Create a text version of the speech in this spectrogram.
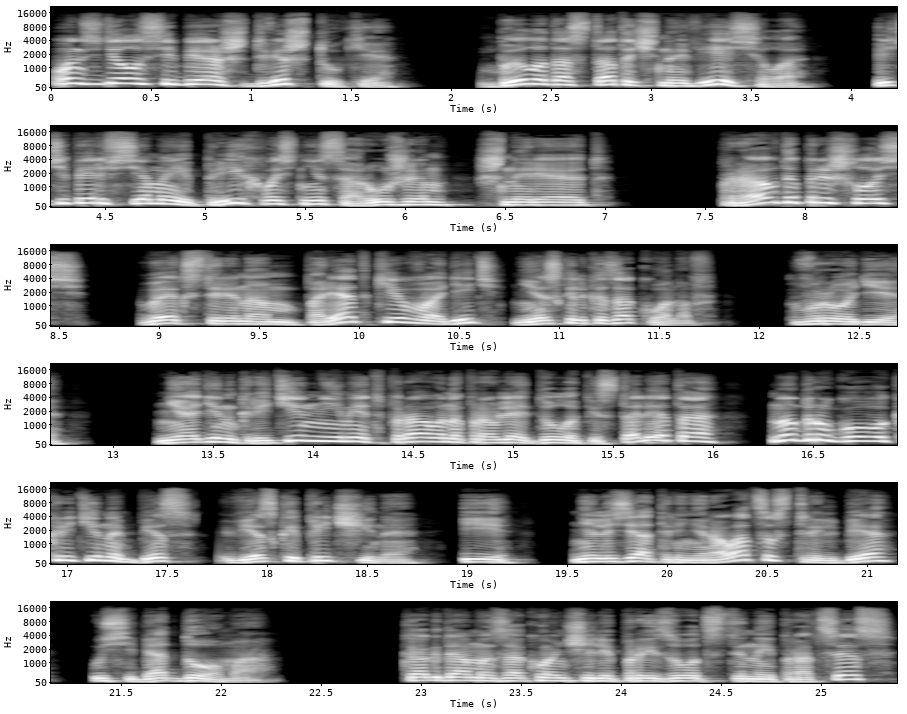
он сделал себе аж две штуки. Было достаточно весело, и теперь все мои прихвостни с оружием шныряют. Правда, пришлось в экстренном порядке вводить несколько законов. Вроде «ни один кретин не имеет права направлять дуло пистолета на другого кретина без веской причины» и «нельзя тренироваться в стрельбе у себя дома». Когда мы закончили производственный процесс,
